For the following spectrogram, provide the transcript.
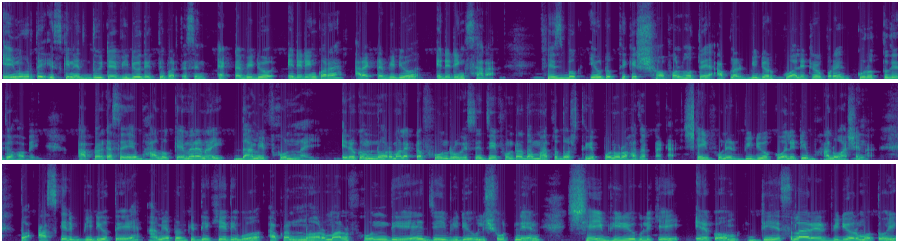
এই মুহূর্তে স্ক্রিনে দুইটা ভিডিও দেখতে পারতেছেন। একটা ভিডিও এডিটিং করা আর একটা ভিডিও এডিটিং ছাড়া। ফেসবুক ইউটিউব থেকে সফল হতে আপনার ভিডিওর কোয়ালিটির উপরে গুরুত্ব দিতে হবে। আপনার কাছে ভালো ক্যামেরা নাই, দামি ফোন নাই। এরকম নর্মাল একটা ফোন রয়েছে, যে ফোনটার দাম মাত্র দশ থেকে পনেরো হাজার টাকা। সেই ফোনের ভিডিও কোয়ালিটি ভালো আসে না। তো আজকের ভিডিওতে আমি আপনাদেরকে দেখিয়ে দিব আপনার নর্মাল ফোন দিয়ে যেই ভিডিওগুলি শ্যুট নেন, সেই ভিডিওগুলিকেই এরকম ডিএসএলআরের ভিডিওর মতোই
